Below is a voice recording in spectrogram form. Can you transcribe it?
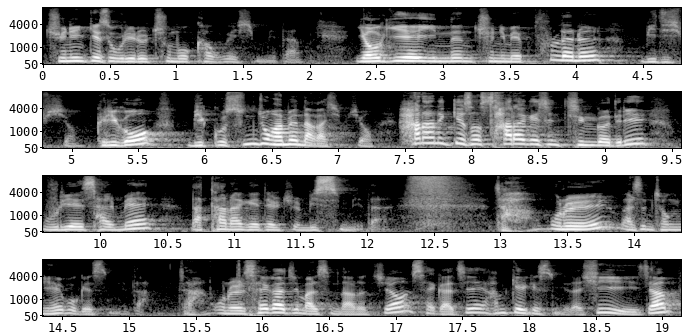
주님께서 우리를 주목하고 계십니다. 여기에 있는 주님의 플랜을 믿으십시오. 그리고 믿고 순종하며 나가십시오. 하나님께서 살아계신 증거들이 우리의 삶에 나타나게 될 줄 믿습니다. 자, 오늘 말씀 정리해 보겠습니다. 자, 오늘 세 가지 말씀 나눴죠? 세 가지 함께 읽겠습니다. 시작.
